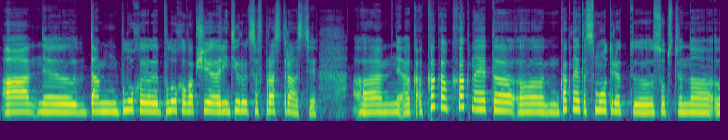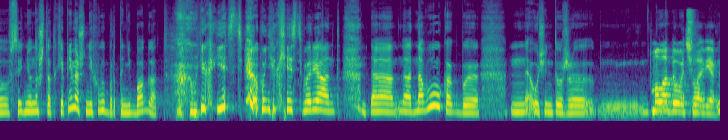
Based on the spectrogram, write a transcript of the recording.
а э, там плохо, плохо вообще ориентируется в пространстве. А, как, как, на это, а, как на это смотрят, э, собственно, э, в Соединенных Штатах? Я понимаю, что у них выбор-то не богат. у, них есть, у них есть вариант а, одного, как бы, очень тоже... Молодого человека.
